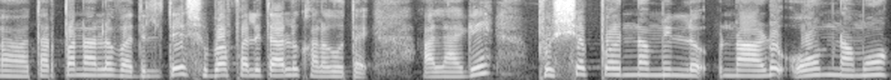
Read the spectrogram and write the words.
తర్పణాలు వదిలితే శుభ ఫలితాలు కలుగుతాయి. అలాగే పుష్య పౌర్ణమిలో నాడు ఓం నమో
